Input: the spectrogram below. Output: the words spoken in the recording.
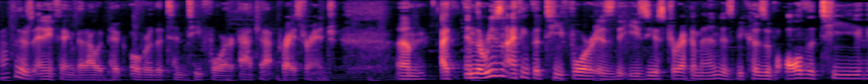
I don't think there's anything that I would pick over the Tin T4 at that price range. Um, I, and the reason I think the T4 is the easiest to recommend is because of all the T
